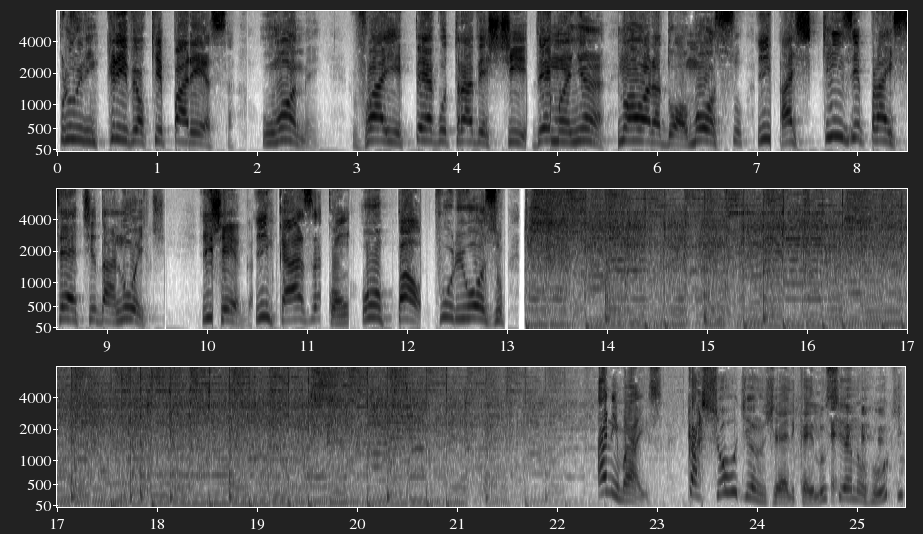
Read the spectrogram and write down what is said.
Por incrível que pareça, o homem vai e pega o travesti de manhã, na hora do almoço, e às 15 para as 7 da noite. E chega em casa com o pau furioso. Animais. Cachorro de Angélica e Luciano Huck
